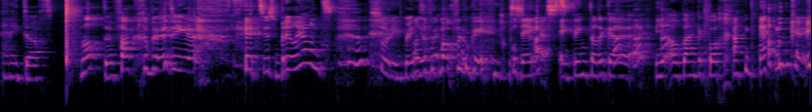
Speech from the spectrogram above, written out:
En ik dacht, wat de fuck gebeurt hier? Dit is briljant. Sorry, ik weet Was niet of het ik mag vloeken in de podcast. Zeker. Ik denk dat ik eh, je al een paar keer voorgegaan ben. Oké.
